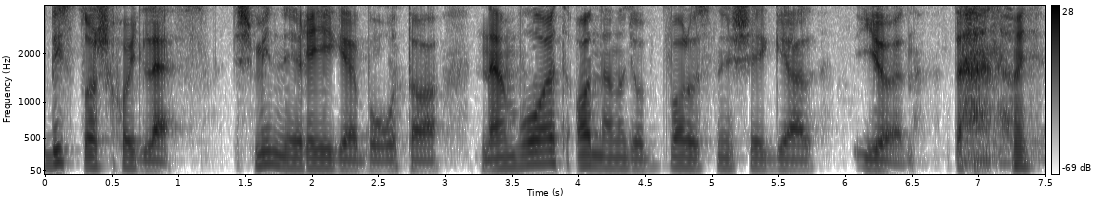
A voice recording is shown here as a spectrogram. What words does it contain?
biztos, hogy lesz. És minél régebb óta nem volt, annál nagyobb valószínűséggel jön. Tehát, hogy,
